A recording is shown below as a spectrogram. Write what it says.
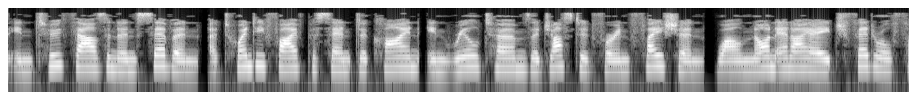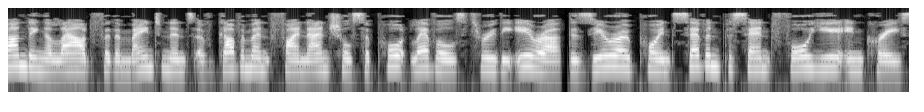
in 2007, a 25% decline in real terms adjusted for inflation, while non-NIH federal funding allowed for the maintenance of government financial support levels through the era the 0.7% four-year increase.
